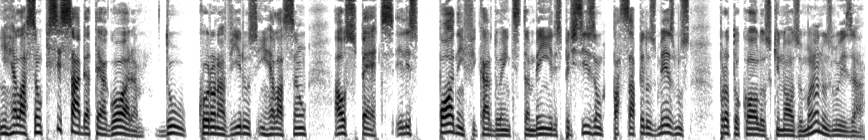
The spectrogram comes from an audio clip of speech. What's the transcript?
em relação ao que se sabe até agora do coronavírus em relação aos pets. Eles podem ficar doentes também? Eles precisam passar pelos mesmos protocolos que nós humanos, Luísa?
